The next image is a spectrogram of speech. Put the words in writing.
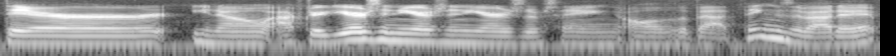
they're, you know, after years and years and years of saying all of the bad things about it,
